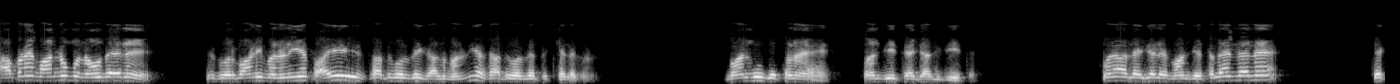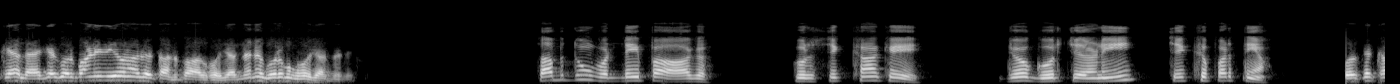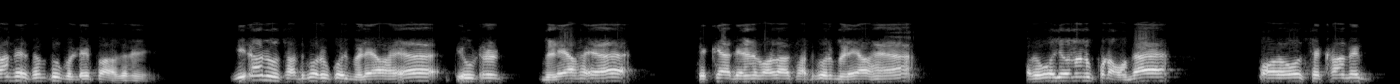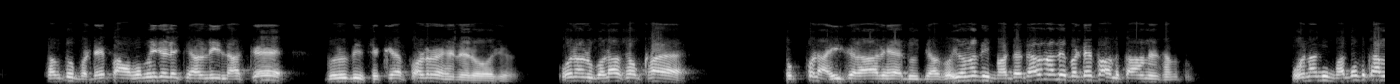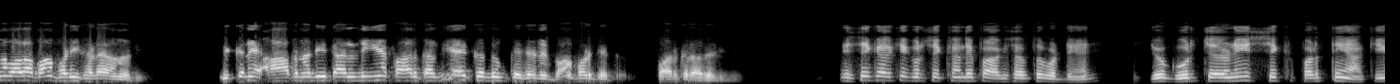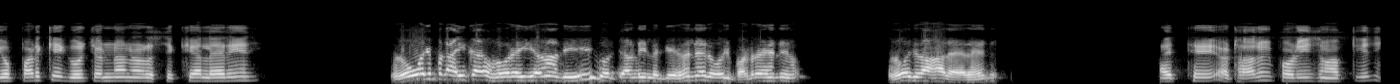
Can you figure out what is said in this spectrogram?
ਆਪਣੇ ਮਨ ਨੂੰ ਮਨਾਉਂਦੇ ਨੇ ਕਿ ਗੁਰਬਾਣੀ ਮੰਨਣੀ ਹੈ ਭਾਈ ਸਤਗੁਰ ਦੀ ਗੱਲ ਮੰਨਣੀ ਹੈ ਸਤਗੁਰ ਦੇ ਪਿੱਛੇ ਲੱਗਣਾ। ਮਨ ਨੂੰ ਜਿੱਤਣਾ ਹੈ ਮਨ ਜੀਤੇ ਜਗ ਜੀਤ। ਉਹਨਾਂ ਦੇ ਜਿਹੜੇ ਮਨ ਜਿੱਤ ਲੈਂਦੇ ਨੇ ਸਿੱਖਿਆ ਲੈ ਕੇ ਗੁਰਬਾਣੀ ਦੀ ਉਹਨਾਂ ਦੇ ਧੰਨ ਭਾਗ ਹੋ ਜਾਂਦੇ ਨੇ ਗੁਰਮੁਖ ਹੋ ਜਾਂਦੇ ਨੇ। ਸਭ ਤੋਂ ਵੱਡੇ ਭਾਗ ਗੁਰਸਿੱਖਾਂ ਕੇ ਜੋ ਗੁਰ ਚਰਣੀ ਸਿੱਖ ਪੜਤਿਆਂ ਗੁਰਸਿੱਖਾਂ ਦੇ ਸਭ ਤੋਂ ਵੱਡੇ ਭਾਗ ਨੇ। ਜਿਨ੍ਹਾਂ ਨੂੰ ਸਤਿਗੁਰੂ ਕੋਈ ਮਿਲਿਆ ਹੋਇਆ ਟਿਊਟਰ ਮਿਲਿਆ ਹੋਇਆ, ਸਿੱਖਿਆ ਦੇਣ ਵਾਲਾ ਸਤਿਗੁਰ ਮਿਲਿਆ ਹੋਇਆ, ਰੋਜ਼ ਉਹਨਾਂ ਨੂੰ ਪੜਾਉਂਦਾ ਔਰ ਉਹ ਸਿੱਖਾਂ ਦੇ ਸਭ ਤੋਂ ਵੱਡੇ ਭਾਗ ਜਿਹੜੇ ਚਰਨੀ ਲਾ ਕੇ ਗੁਰੂ ਦੀ ਸਿੱਖਿਆ ਪੜ ਰਹੇ ਨੇ ਰੋਜ਼। ਉਹਨਾਂ ਨੂੰ ਬੜਾ ਸੌਖਾ ਹੈ। ਉਹ ਪੜ੍ਹਾਈ ਕਰਾ ਰਿਹਾ ਦੂਜਾ ਕੋਈ। ਉਹਨਾਂ ਦੀ ਮਦਦ ਹੈ। ਉਹਨਾਂ ਦੇ ਵੱਡੇ ਭਗਤਾਂ ਨੇ ਸਭ ਤੋਂ। ਉਹਨਾਂ ਦੀ ਮਦਦ ਕਰਨ ਵਾਲਾ ਬਾਹ ਫੜੀ ਖੜਾ ਹੈ ਉਹਨਾਂ ਦੀ। ਇੱਕ ਨੇ ਆਪ ਨਦੀ ਤਲਣੀ ਹੈ ਪਾਰ ਕਰਨੀ ਹੈ ਇੱਕ ਦੂ ਕਿਸੇ ਨੇ ਬਾਹ ਫੜ ਕੇ ਪਾਰ ਕਰਾ ਦੇਣੀ ਹੈ। ਇਸੇ ਕਰਕੇ ਗੁਰਸਿੱਖਾਂ ਦੇ ਭਾਗ ਸਭ ਤੋਂ ਵੱਡੇ ਆ ਜੀ। ਜੋ ਗੁਰਚਰਣੀ ਸਿੱਖ ਪੜਤਿਆਂ ਕਿ ਉਹ ਪੜ ਕੇ ਗੁਰਚਰਨਾਂ ਨਾਲ ਸਿੱਖਿਆ ਲੈ ਰਹੇ ਆ ਜੀ? ਰੋਜ਼ ਪੜ੍ਹਾਈ ਕਰ ਹੋ ਰਹੀ ਹੈ ਉਹਨਾਂ ਦੀ ਗੁਰਚਰਣੀ ਲੱਗੇ ਹੋਏ ਨੇ ਰੋਜ਼ ਪੜ ਰਹੇ ਨੇ ਰੋਜ਼ ਰਾਹ ਲੈ ਰਹੇ ਨੇ। ਇੱਥੇ 18ਵੀਂ ਪੌੜੀ ਸਮਾਪਤੀ ਹੈ ਜੀ।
